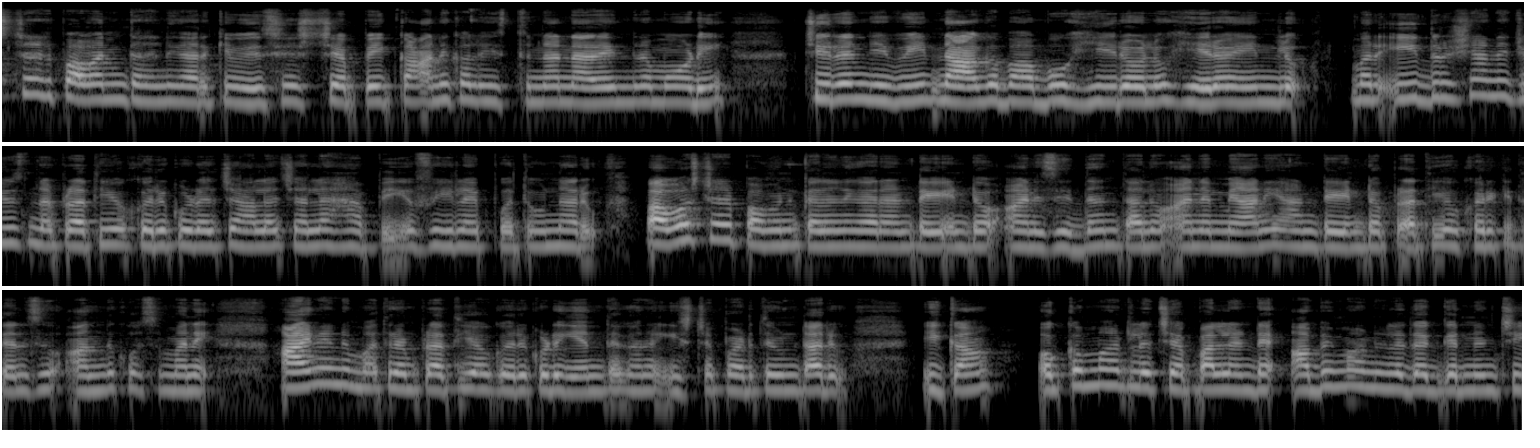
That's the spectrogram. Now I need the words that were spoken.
స్టార్ పవన్ కళ్యాణ్ గారికి విశేష చెప్పి కానుకలు ఇస్తున్న నరేంద్ర మోడీ. చిరంజీవి నాగబాబు హీరోలు హీరోయిన్లు. మరి ఈ దృశ్యాన్ని చూసిన ప్రతి ఒక్కరు కూడా చాలా చాలా హ్యాపీగా ఫీల్ అయిపోతూ ఉన్నారు. పవర్ స్టార్ పవన్ కళ్యాణ్ గారు అంటే ఏంటో ఆయన సిద్ధాంతాలు ఆయన మ్యాని అంటే ఏంటో ప్రతి ఒక్కరికి తెలుసు. అందుకోసమని ఆయనను మాత్రం ప్రతి ఒక్కరు కూడా ఎంతగానో ఇష్టపడుతూ ఉంటారు. ఇక ఒక్క మాటలో చెప్పాలంటే అభిమానుల దగ్గర నుంచి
